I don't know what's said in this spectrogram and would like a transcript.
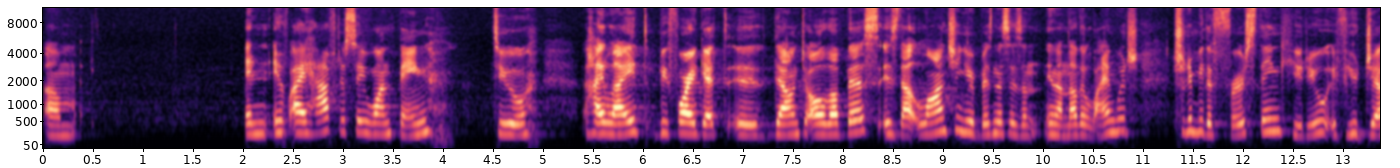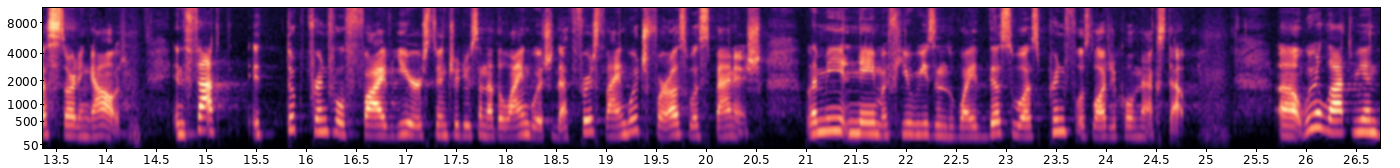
Um, and if I have to say one thing to highlight before I get uh, down to all of this is that launching your business in, in another language shouldn't be the first thing you do if you're just starting out. In fact, it took Printful five years to introduce another language. That first language for us was Spanish. Let me name a few reasons why this was Printful's logical next step. Uh, we're a Latvian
